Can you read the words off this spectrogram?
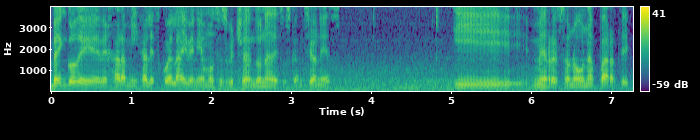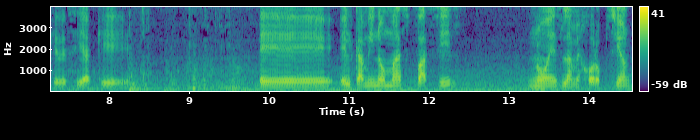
vengo de dejar a mi hija a la escuela y veníamos escuchando una de sus canciones y me resonó una parte que decía que eh, el camino más fácil no es la mejor opción.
